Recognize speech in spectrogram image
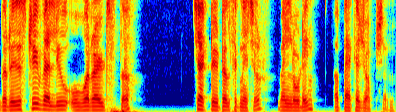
the registry value overrides the check digital signature when loading a package option.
